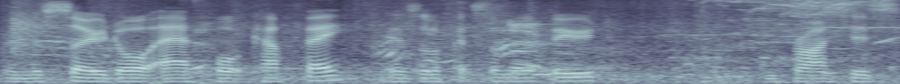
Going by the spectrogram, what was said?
We're in the Sodor Airport Cafe. Here's a look at some of the food and prices.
